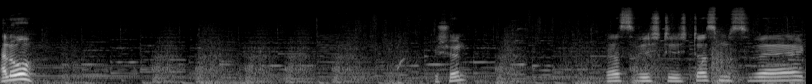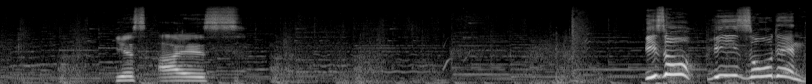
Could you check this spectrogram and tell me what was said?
Hallo? Wie schön. Das ist wichtig. Das muss weg. Hier ist Eis. Wieso? Wieso denn?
